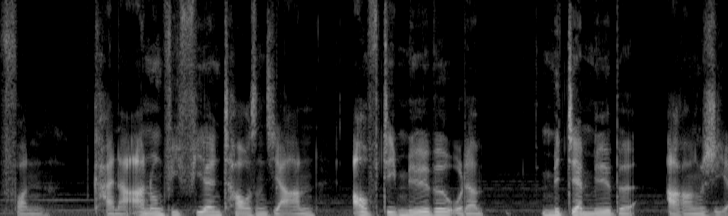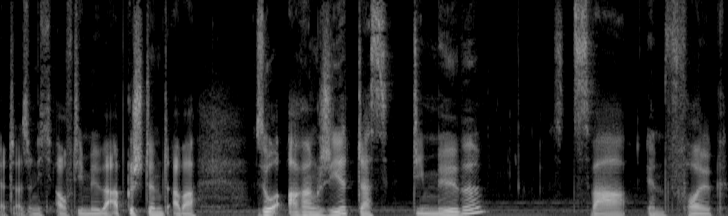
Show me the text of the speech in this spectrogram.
von keine Ahnung wie vielen tausend Jahren auf die Milbe oder mit der Milbe arrangiert. Also nicht auf die Milbe abgestimmt, aber so arrangiert, dass die Milbe zwar im Volk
